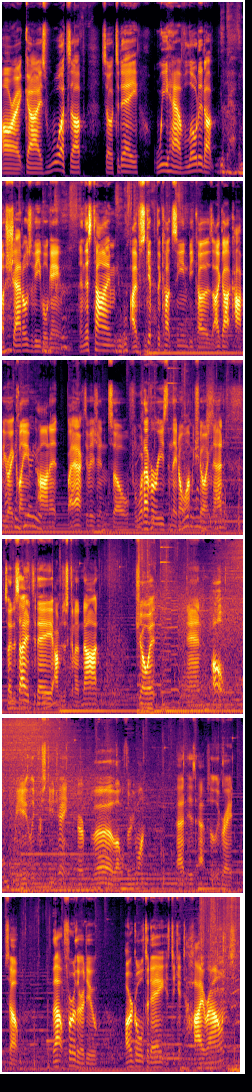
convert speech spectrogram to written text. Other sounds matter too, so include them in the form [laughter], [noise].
Alright guys, what's up? So today we have loaded up a Shadows of Evil game. And this time I've skipped the cutscene because I got copyright claimed on it by Activision. So for whatever reason they don't want me showing that. So I decided today I'm just gonna not show it. And oh, immediately prestige 8, or uh, level 31. That is absolutely great. So without further ado, our goal today is to get to high rounds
